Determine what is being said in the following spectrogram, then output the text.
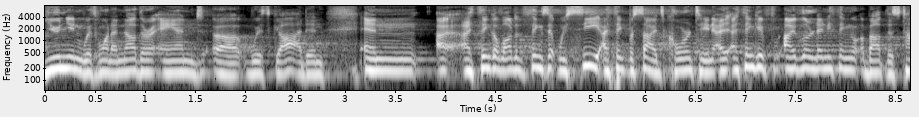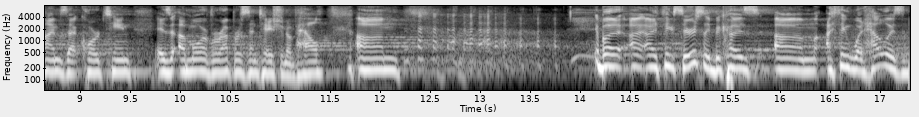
union with one another and uh, with God. And, and I, I, think a lot of the things that we see, I think besides quarantine, I, I, think if I've learned anything about this time is that quarantine is a more of a representation of hell. Um, but I, I, think seriously because um, I think what hell is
